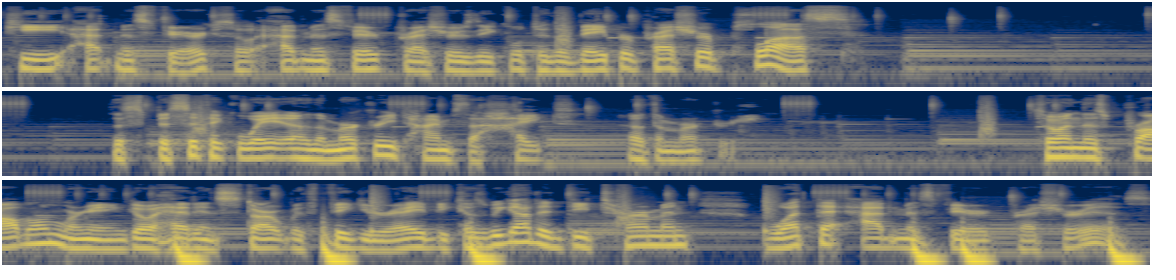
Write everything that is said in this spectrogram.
P atmospheric. So atmospheric pressure is equal to the vapor pressure plus the specific weight of the mercury times the height of the mercury. So in this problem, we're going to go ahead and start with figure A because we got to determine what the atmospheric pressure is.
